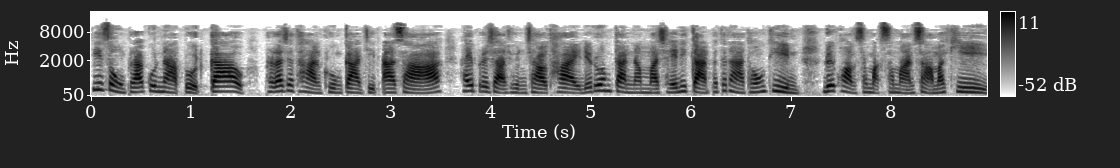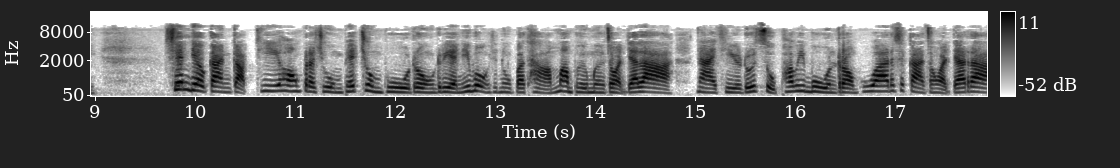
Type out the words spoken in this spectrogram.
ที่ทรงพระกรุณาโปรดเกล้าพระราชทานโครงการจิตอาสาให้ประชาชนชาวไทยได้ร่วมกันนำมาใช้ในการพัฒนาท้องถิ่น ด้วยความสมัครสมานสามัคคีเช่นเดียวกันกับที่ห้องประชุมเพชรชมพู โรงเรียนนิวงศ์ชนูปถัมอำเภอเมืองจังหวัดยะลา นายธีรุษสุภวิบูลรองผู้ว่าราชการจังหวัดยะลา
